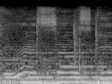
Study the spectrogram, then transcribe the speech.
caress our skin.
